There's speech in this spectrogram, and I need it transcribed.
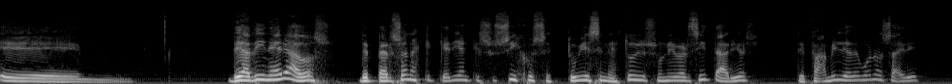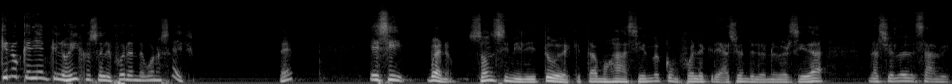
eh, de adinerados, de personas que querían que sus hijos estuviesen en estudios universitarios, de familia de Buenos Aires, que no querían que los hijos se les fueran de Buenos Aires. Es decir, bueno, son similitudes que estamos haciendo como fue la creación de la Universidad Nacional de San Luis.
